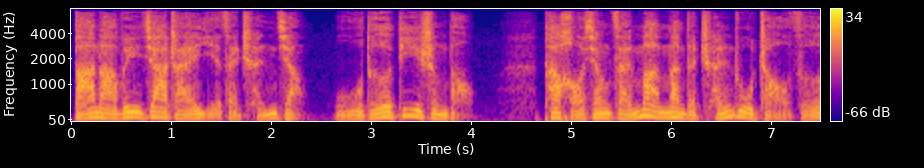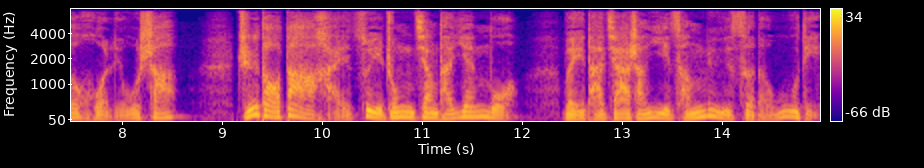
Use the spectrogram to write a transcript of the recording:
达纳威家宅也在沉降。伍德低声道。他好像在慢慢的沉入沼泽或流沙，直到大海最终将它淹没，为它加上一层绿色的屋顶。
